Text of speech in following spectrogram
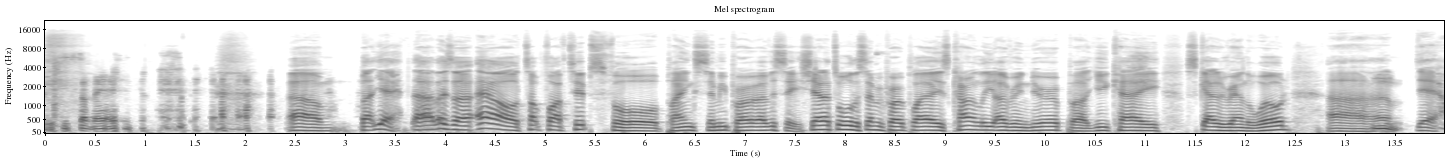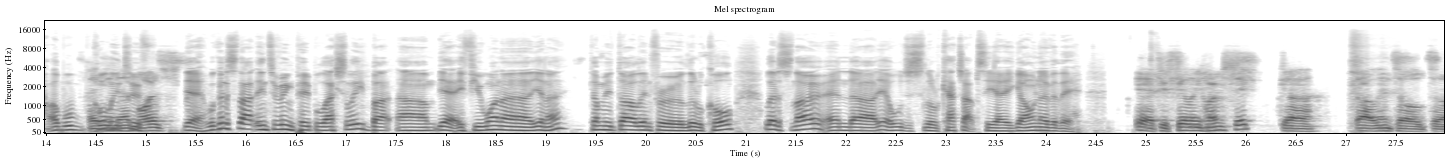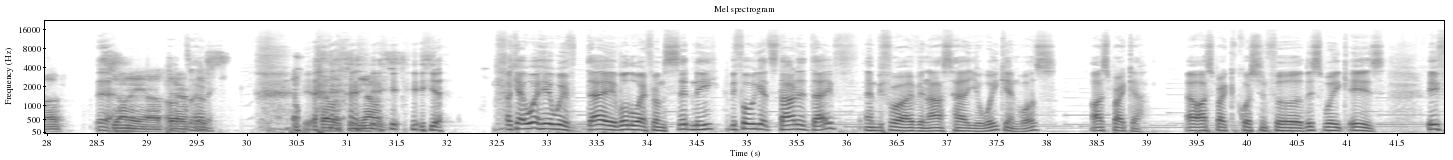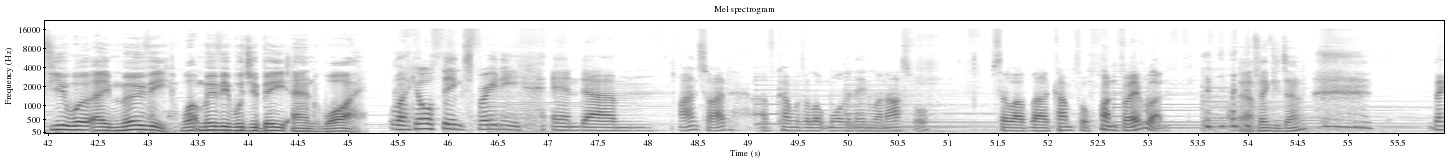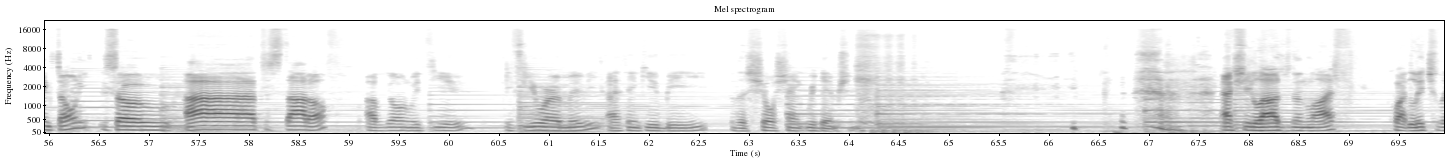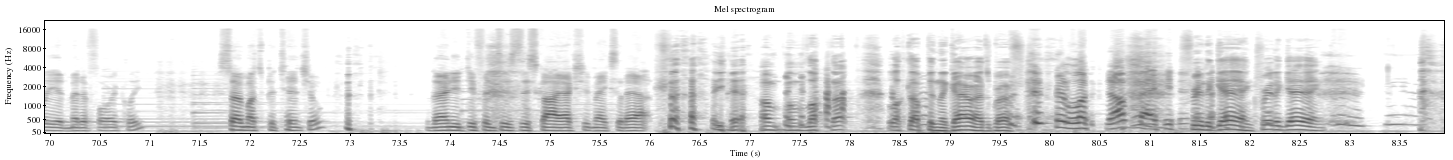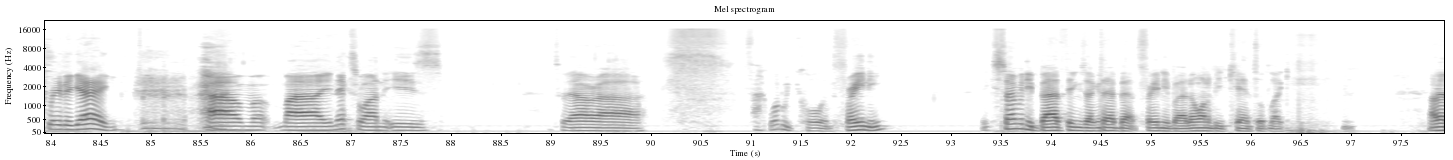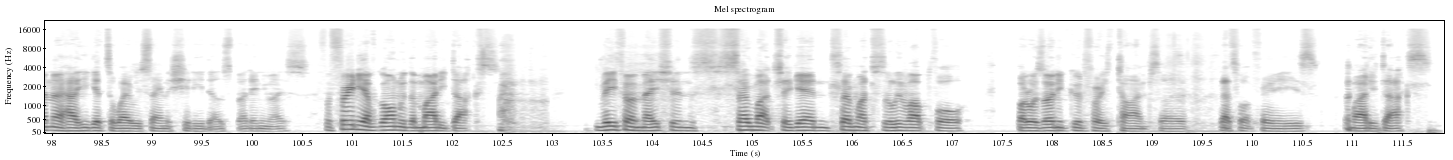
There. Um, but yeah, uh, those are our top five tips for playing semi-pro overseas. Shout out to all the semi-pro players currently over in Europe, uh, UK, scattered around the world. Um, Yeah, I will call into. boys. Yeah, we're going to start interviewing people actually, but um, yeah, if you want to, you know, come and dial in for a little call, let us know, and uh, yeah, we'll just a little catch up, see how you're going over there. Yeah, if you're feeling homesick, uh, dial into old uh, Yeah. Johnny, our Tony. therapist. Tell us something else. yeah. Okay, we're here with Dave, all the way from Sydney. Before we get started, Dave, and before I even ask how your weekend was, icebreaker. Our icebreaker question for this week is: If you were a movie, what movie would you be and why? Like all things Freeney and um, Ironside, I've come with a lot more than anyone asked for. So I've uh, come for one for everyone. Uh, thank you, Tony. Thanks, Tony. So uh, to start off, I've gone with you. If you were a movie, I think you'd be The Shawshank Redemption. Actually, larger than life, quite literally and metaphorically. So much potential. The only difference is this guy actually makes it out. yeah, I'm, I'm locked up, locked up in the garage, bro. Locked up, mate. Free the gang, free the gang. Free the gang. Um, my next one is to our uh, fuck. What do we call him? Freeney. Like so many bad things I can say about Freeney, but I don't want to be cancelled. Like. I don't know how he gets away with saying the shit he does, but anyways, for Freeney, I've gone with the Mighty Ducks. V formations, so much again, so much to live up for, but it was only good for his time. So that's what Freeney is. Mighty Ducks.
